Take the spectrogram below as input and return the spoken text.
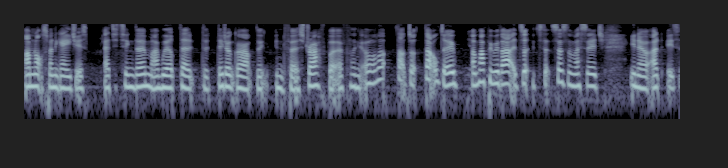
i'm not spending ages editing them. I will they they don't go out in first draft but i think oh that that that'll do. I'm happy with that. It's, it says the message you know I, it's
